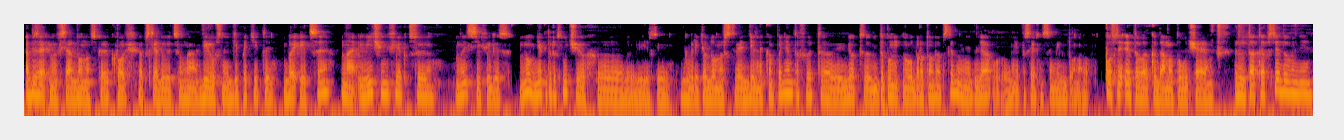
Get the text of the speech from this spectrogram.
Обязательно вся донорская кровь обследуется на вирусные гепатиты В и С, на ВИЧ-инфекцию, на сифилис. Ну, в некоторых случаях, э, если говорить о донорстве отдельных компонентов, это идет дополнительное лабораторное обследование для э, непосредственно самих доноров. После этого, когда мы получаем результаты обследования,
